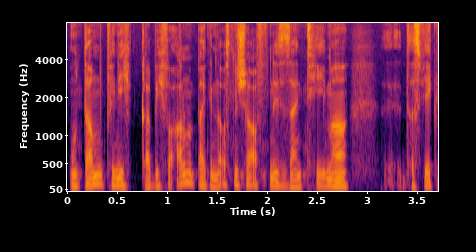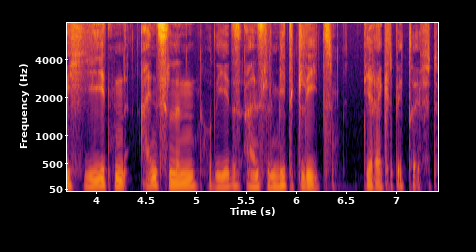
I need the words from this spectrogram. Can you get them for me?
Und dann finde ich, glaube ich, vor allem bei Genossenschaften ist es ein Thema, äh, das wirklich jeden einzelnen oder jedes einzelne Mitglied direkt betrifft.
